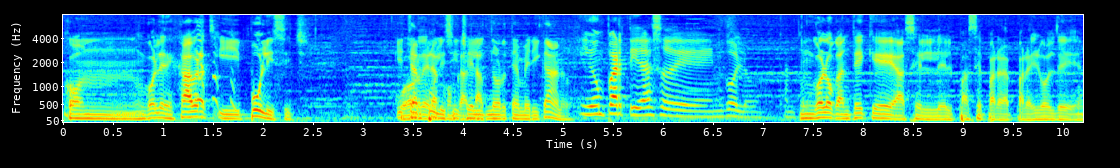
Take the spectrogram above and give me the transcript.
Con goles de Havertz y Pulisic. está Pulisic, el norteamericano. Y un partidazo de Ngolo. Un Ngolo Canté que hace el, pase para, el gol de,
